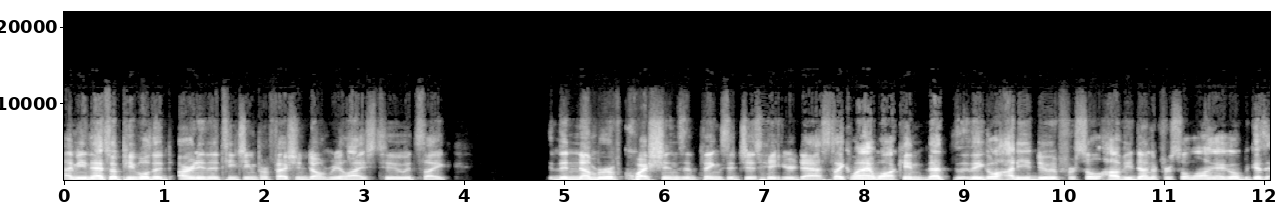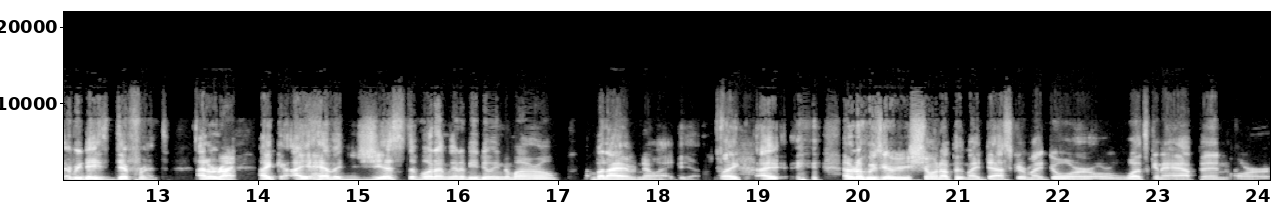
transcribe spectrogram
i mean that's what people that aren't in the teaching profession don't realize too it's like the number of questions and things that just hit your desk like when i walk in that they go how do you do it for so how have you done it for so long? I go because every day is different. I don't right. i i have a gist of what i'm going to be doing tomorrow but i have no idea. Like I, I don't know who's going to be showing up at my desk or my door or what's going to happen or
